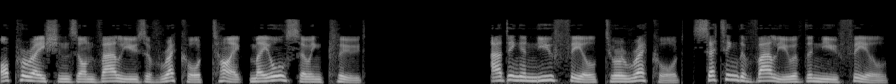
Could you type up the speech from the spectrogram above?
operations on values of record type may also include adding a new field to a record, setting the value of the new field.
